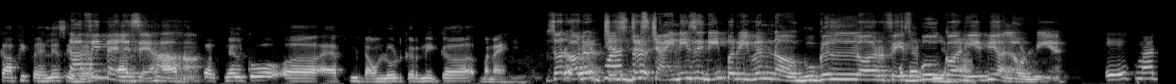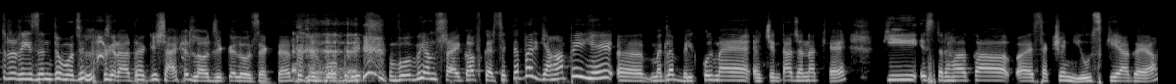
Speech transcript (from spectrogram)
काफ़ी पहले से काफ़ी है, पहले से हाँ हाँ पर्सनल को ऐप डाउनलोड करने का मना मनाही सर और जस्ट जस्ट चाइनीज़ ही नहीं पर इवन गूगल और फेसबुक और हाँ। ये भी अलाउड नहीं है एकमात्र रीजन जो मुझे लग रहा था कि शायद लॉजिकल हो सकता है तो फिर वो भी वो भी हम स्ट्राइक ऑफ़ कर सकते हैं। पर यहाँ पे ये आ, मतलब बिल्कुल मैं चिंताजनक है कि इस तरह का सेक्शन यूज़ किया गया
